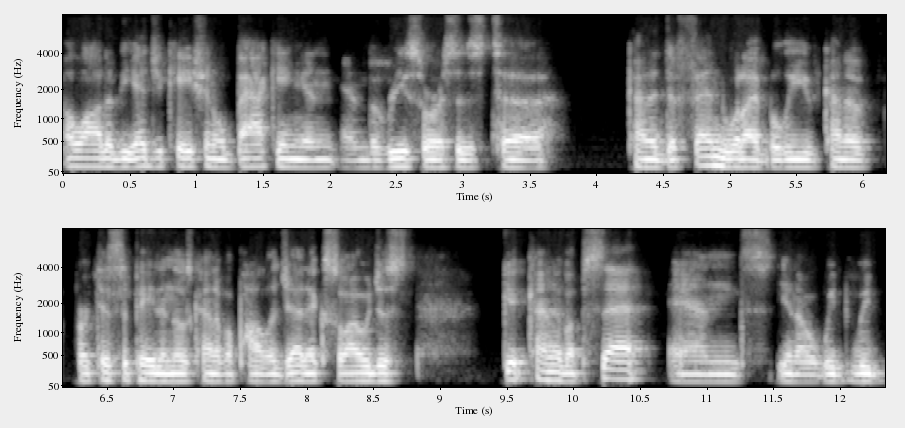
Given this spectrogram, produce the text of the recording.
a lot of the educational backing and, and the resources to kind of defend what i believe kind of participate in those kind of apologetics. So i would just get kind of upset and you know we'd, we'd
